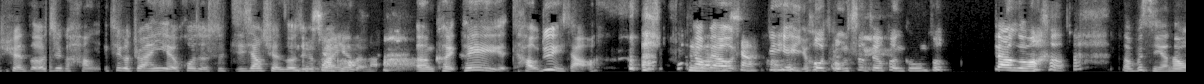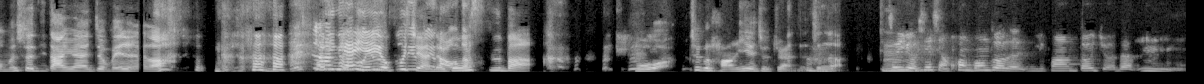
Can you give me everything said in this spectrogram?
选择这个行这个专业，或者是即将选择这个专业的，嗯，可以可以考虑一下啊。要不要毕业以后从事这份工作？这样子吗？那不行啊，那我们设计大院就没人了。应该也有不卷的公司吧？不，这个行业就卷的，真的。所以有些想换工作的乙方都觉得，嗯，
